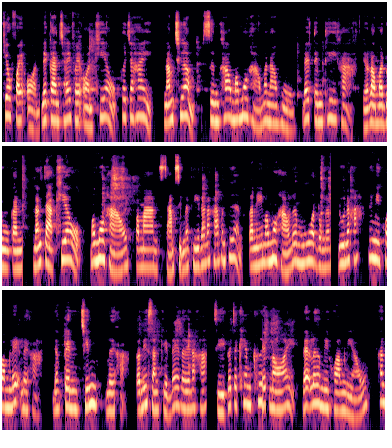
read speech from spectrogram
เคี่ยวไฟอ่อนในการใช้ไฟอ่อนเคี่ยวเพื่อจะให้ น้ำเชื่อมซึมเข้ามะม่วงหาวมะนาวโหได้เต็มที่ค่ะ เดี๋ยวเรามาดูกันหลังจากเคี่ยวมะม่วงหาวประมาณ 30 นาทีแล้วนะคะเพื่อนๆ ตอนนี้มะม่วงหาวเริ่มงวดลงแล้วดูนะคะ ไม่มีความเละเลยค่ะ ยังเป็นชิ้นเลยค่ะ ตอนนี้สังเกตได้เลยนะคะ สีก็จะเข้มขึ้นเล็กน้อย และเริ่มมีความเหนียว ขั้น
